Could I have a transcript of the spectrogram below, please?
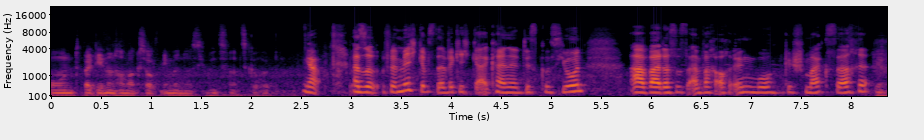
Und bei denen haben wir gesagt, nehmen wir nur 27,5. Ja, also für mich gibt es da wirklich gar keine Diskussion, aber das ist einfach auch irgendwo Geschmackssache Genau.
